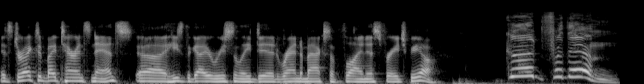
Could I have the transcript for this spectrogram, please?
It's directed by Terrence Nance. Uh, he's the guy who recently did Random Acts of Flyness for HBO. Good for them.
